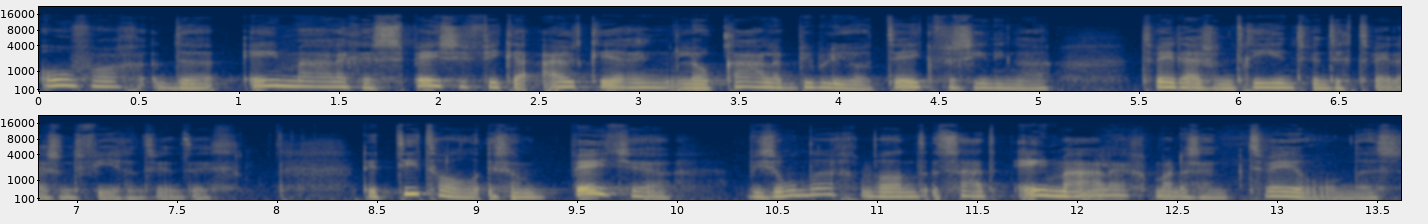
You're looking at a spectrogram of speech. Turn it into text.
over de eenmalige specifieke uitkering lokale bibliotheekvoorzieningen 2023-2024. De titel is een beetje bijzonder, want het staat eenmalig, maar er zijn twee rondes.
